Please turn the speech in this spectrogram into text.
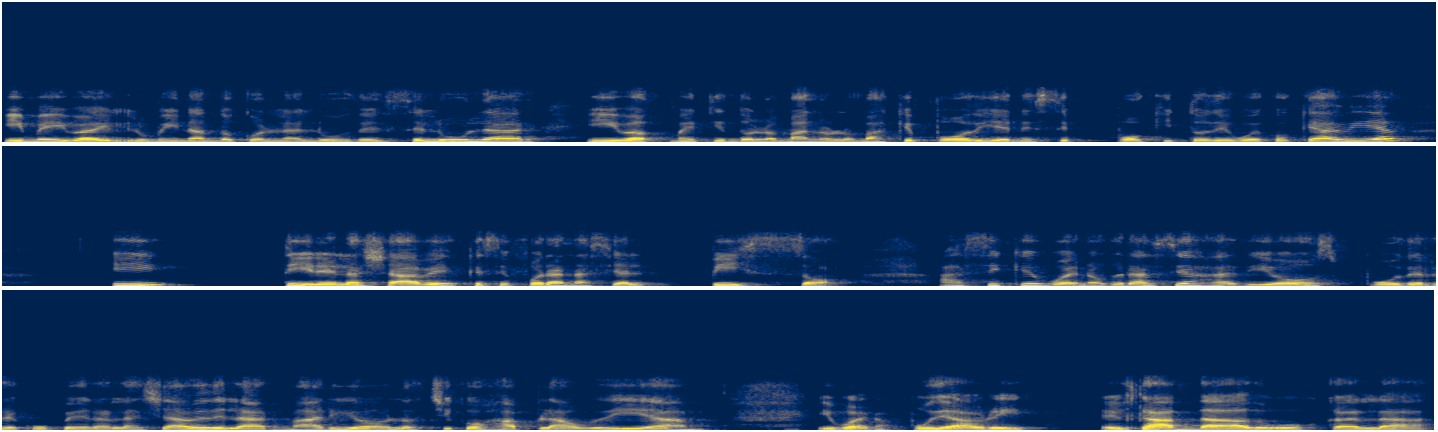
y me iba iluminando con la luz del celular, iba metiendo la mano lo más que podía en ese poquito de hueco que había y tiré la llave que se fueran hacia el piso. Así que bueno, gracias a Dios pude recuperar la llave del armario, los chicos aplaudían y bueno, pude abrir el candado, buscar la,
